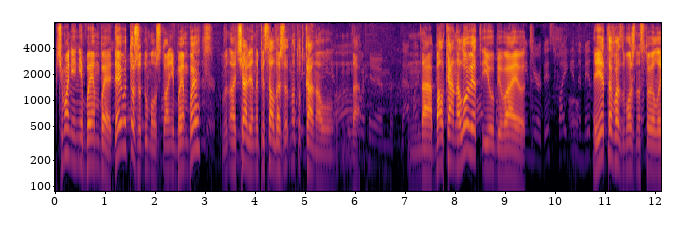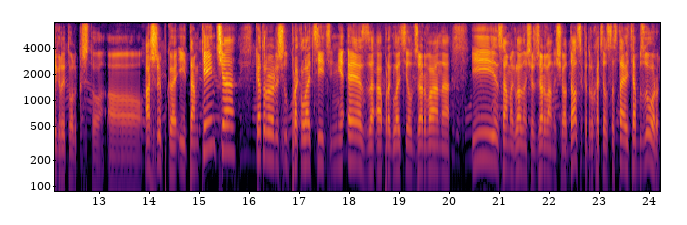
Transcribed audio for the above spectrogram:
Почему они не БМБ? Да я вот тоже думал, что они БМБ. Вначале написал даже, ну тут канал, да. Да, Балкана ловят и убивают. И это, возможно, стоило игры только что. Э, ошибка и там Кенча, который решил проглотить не Эза, а проглотил Джарвана. И самое главное, сейчас Джарван еще отдался, который хотел составить обзор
